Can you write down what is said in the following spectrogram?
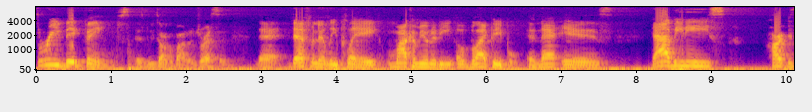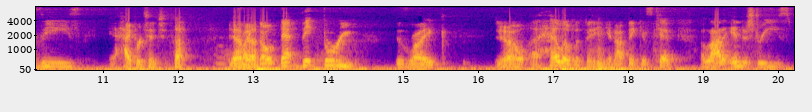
three big things as we talk about addressing that definitely plague my community of black people, and that is diabetes, heart disease, and hypertension. yeah, man. like tho- that big three is like you Yeah. know a hell of a thing, and I think it's kept a lot of industries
